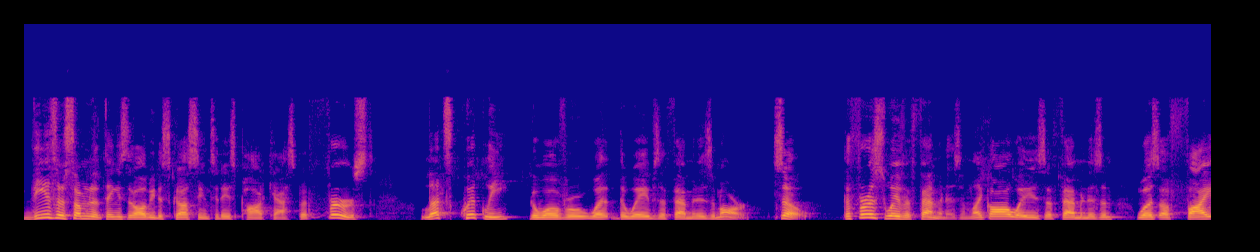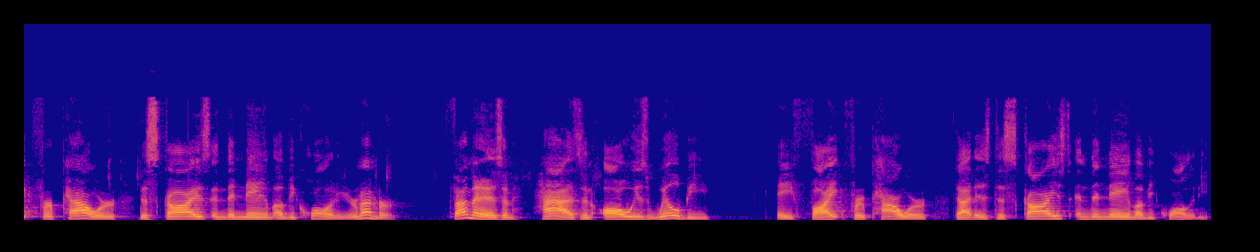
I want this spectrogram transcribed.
These are some of the things that I'll be discussing in today's podcast. But first, let's quickly go over what the waves of feminism are. So, the first wave of feminism, like all waves of feminism, was a fight for power disguised in the name of equality. Remember, feminism has and always will be a fight for power that is disguised in the name of equality.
